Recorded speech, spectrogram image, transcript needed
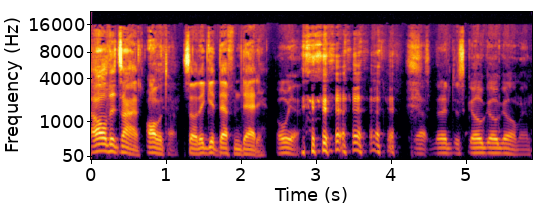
all the time. all the time. So they get that from daddy. Oh yeah, yeah. they're just go, go, go, man.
